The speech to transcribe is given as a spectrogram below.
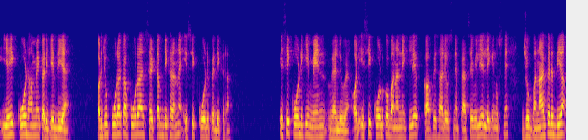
यही कोड हमें करके दिया है। और जो पूरा का पूरा सेटअप दिख रहा है ना, इसी कोड पे दिख रहा है। इसी कोड की मेन वैल्यू है। और इसी कोड को बनाने के लिए काफ़ी सारे उसने पैसे भी लिए, लेकिन उसने जो बना कर दिया,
